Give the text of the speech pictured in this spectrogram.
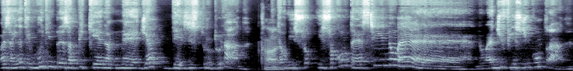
mas ainda tem muita empresa pequena, média, desestruturada. Claro. Então isso, isso acontece e não é, não é difícil de encontrar. Né?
